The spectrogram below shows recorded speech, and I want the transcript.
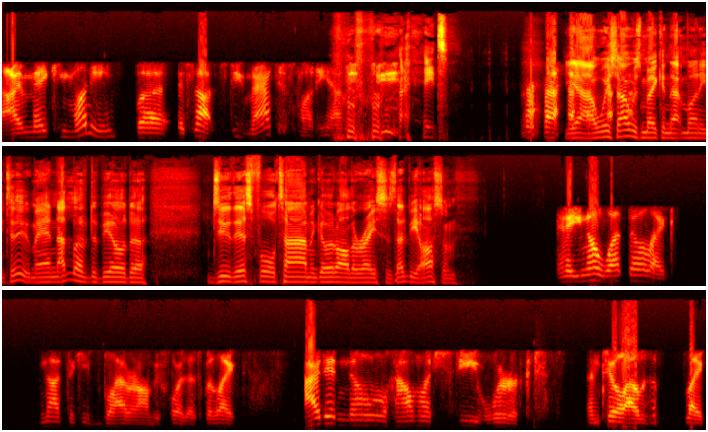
I'm making money, but it's not Steve Matthes money. I mean, right. yeah, I wish I was making that money too, man. I'd love to be able to do this full time and go to all the races. That'd be awesome. Hey, you know what though? Like, not to keep blabbering on before this, but like, I didn't know how much Steve worked until I was like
